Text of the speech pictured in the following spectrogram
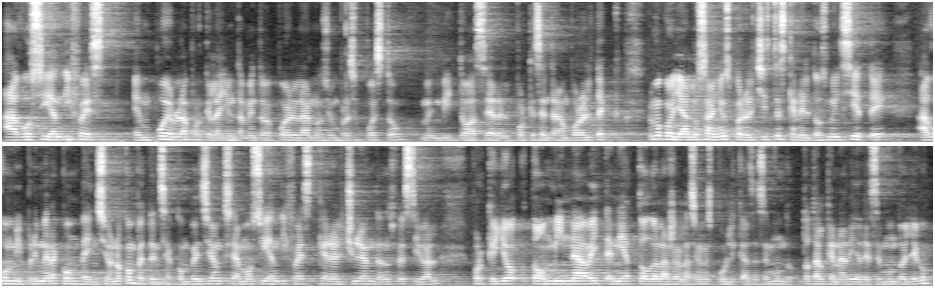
hago C&D Fest en Puebla porque el Ayuntamiento de Puebla nos dio un presupuesto, me invitó a hacer el, porque se entregan por el TEC. No me acuerdo ya los años, pero el chiste es que en el 2007 hago mi primera convención, no competencia, convención que se llamó C&D Fest, que era el Chilean Dance Festival, porque yo dominaba y tenía todas las relaciones públicas de ese mundo. Total que nadie de ese mundo llegó.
